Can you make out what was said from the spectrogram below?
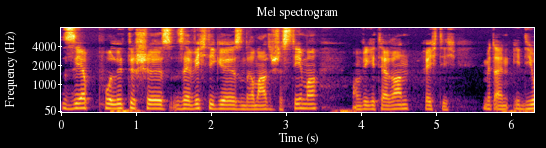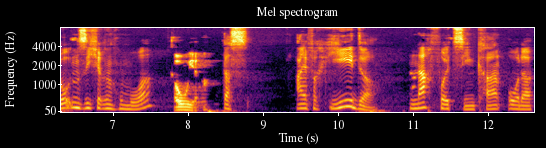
sehr politisches, sehr wichtiges und dramatisches Thema. Und wie geht er ran? Richtig. Mit einem idiotensicheren Humor. Oh ja. Das einfach jeder nachvollziehen kann oder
